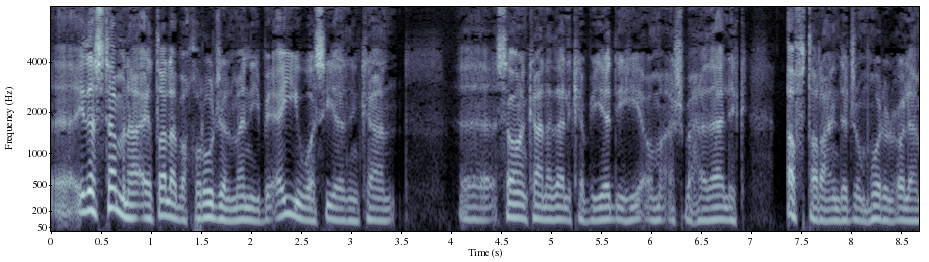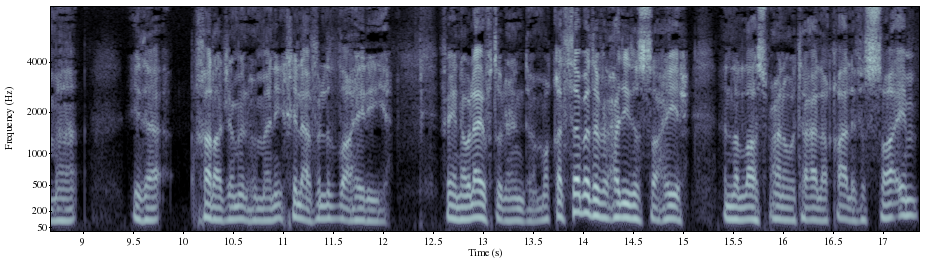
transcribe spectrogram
إذا استمنى أي طلب خروج المني بأي وسيلة كان سواء كان ذلك بيده أو ما أشبه ذلك أفطر عند جمهور العلماء إذا خرج منه المني خلافا للظاهرية. فإنه لا يفطر عندهم وقد ثبت في الحديث الصحيح أن الله سبحانه وتعالى قال في الصائم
